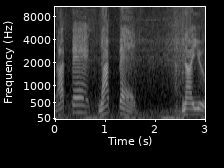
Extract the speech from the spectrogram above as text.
Not bad, not bad. Now you.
